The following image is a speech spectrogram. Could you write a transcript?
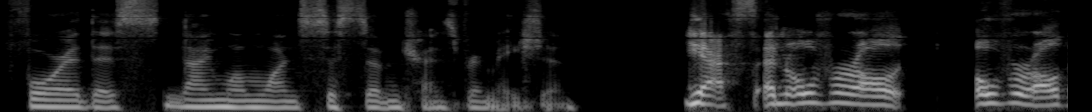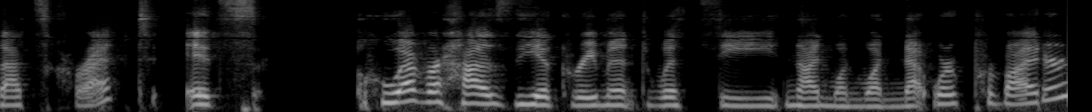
for this 911 system transformation. Yes, and overall overall that's correct. It's whoever has the agreement with the 911 network provider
